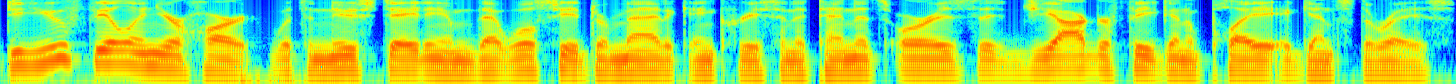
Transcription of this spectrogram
do you feel in your heart with the new stadium that we'll see a dramatic increase in attendance, or is the geography going to play against the Rays?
